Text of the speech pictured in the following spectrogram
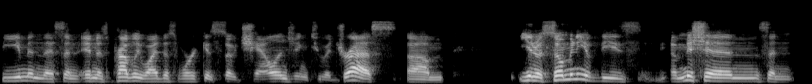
theme in this, and, and is probably why this work is so challenging to address. Um, you know, so many of these emissions and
